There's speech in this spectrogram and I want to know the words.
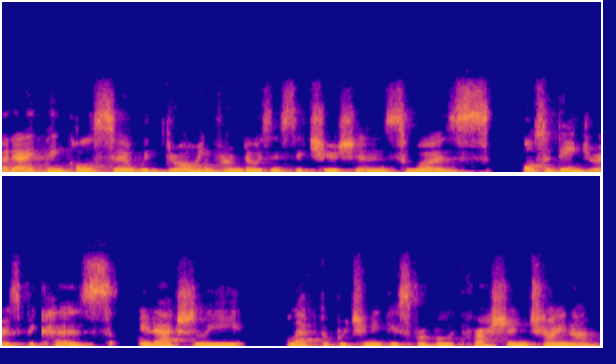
But I think also withdrawing from those institutions was also dangerous because it actually left opportunities for both Russia and China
